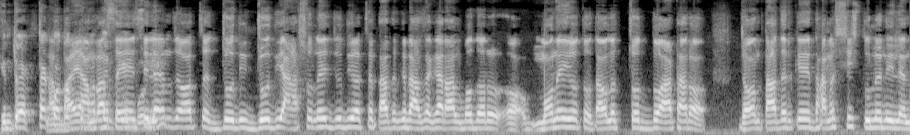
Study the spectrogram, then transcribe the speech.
কিন্তু একটা কথা ভাই আমরা চেয়েছিলাম যে হচ্ছে যদি যদি আসলে যদি হচ্ছে তাদেরকে রাজাকার আলবদর মনেই হতো তাহলে চোদ্দ আঠারো যখন তাদেরকে ধানের শীষ তুলে নিলেন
